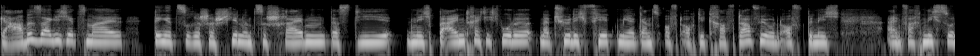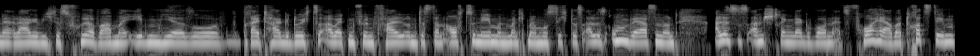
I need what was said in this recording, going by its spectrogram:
Gabe, sage ich jetzt mal, Dinge zu recherchieren und zu schreiben, dass die nicht beeinträchtigt wurde. Natürlich fehlt mir ganz oft auch die Kraft dafür und oft bin ich einfach nicht so in der Lage, wie ich das früher war, mal eben hier so drei Tage durchzuarbeiten für einen Fall und das dann aufzunehmen. Und manchmal muss ich das alles umwerfen und alles ist anstrengender geworden als vorher, aber trotzdem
